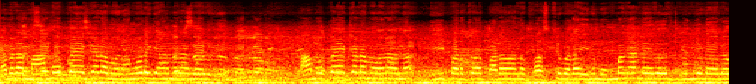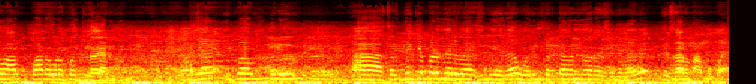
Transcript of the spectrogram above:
നമ്മുടെ മാമൂക്കയക്കട മോൻ അങ്ങോട്ട് ക്യാമറ മാമൂക്കയക്കട മോനാണ് ഈ പടത്തെ പടമാണ് ഫസ്റ്റ് പടം. ഇതിന് മുമ്പ് കണ്ട ഏതോ ഒരു കുഞ്ഞു ഡയലോഗ് ആ പാടെ കൂടെ പോയി പക്ഷേ ഇപ്പം ഒരു ശ്രദ്ധിക്കപ്പെടുന്ന ഒരു വേഷം ചെയ്ത ഒരുമ്പെട്ടവൻ എന്ന് പറയുന്ന സിനിമയിൽ നിസാർ മാമൂക്കായ.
